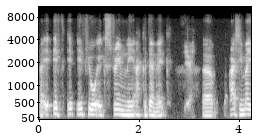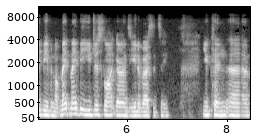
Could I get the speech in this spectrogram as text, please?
Uh, If if if you're extremely academic, yeah. uh, actually maybe even not, maybe you just like going to university, you can uh,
